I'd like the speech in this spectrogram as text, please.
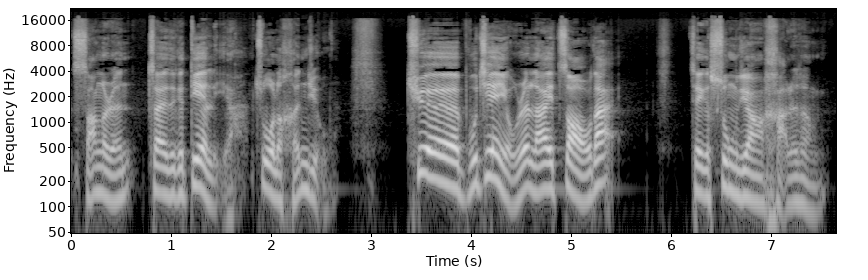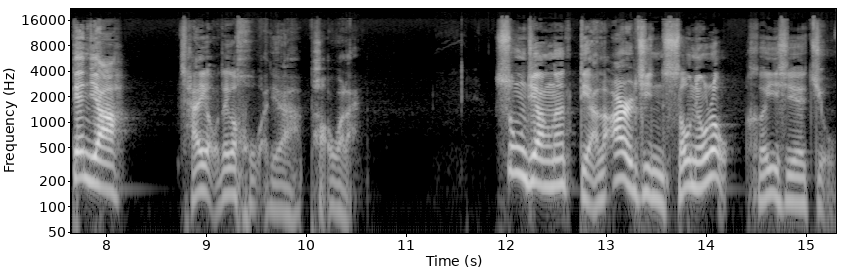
三个人在这个店里啊坐了很久，却不见有人来招待。这个宋江喊了声“店家”，才有这个伙计啊跑过来。宋江呢点了二斤熟牛肉和一些酒。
